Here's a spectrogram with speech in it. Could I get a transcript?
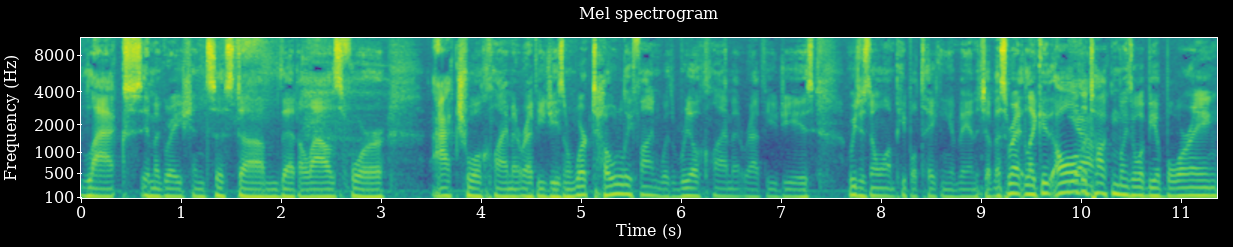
lax immigration system that allows for actual climate refugees, and we're totally fine with real climate refugees. We just don't want people taking advantage of us, right? Like all yeah. the talking points will be a boring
